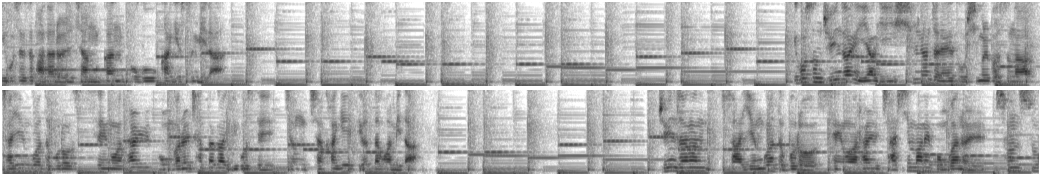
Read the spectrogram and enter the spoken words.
이곳에서 바다를 잠깐 보고 가겠습니다. 이곳은 주인장의 이야기 10년 전에 도심을 벗어나 자연과 더불어 생활할 공간을 찾다가 이곳에 정착하게 되었다고 합니다. 주인장은 자연과 더불어 생활할 자신만의 공간을 손수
